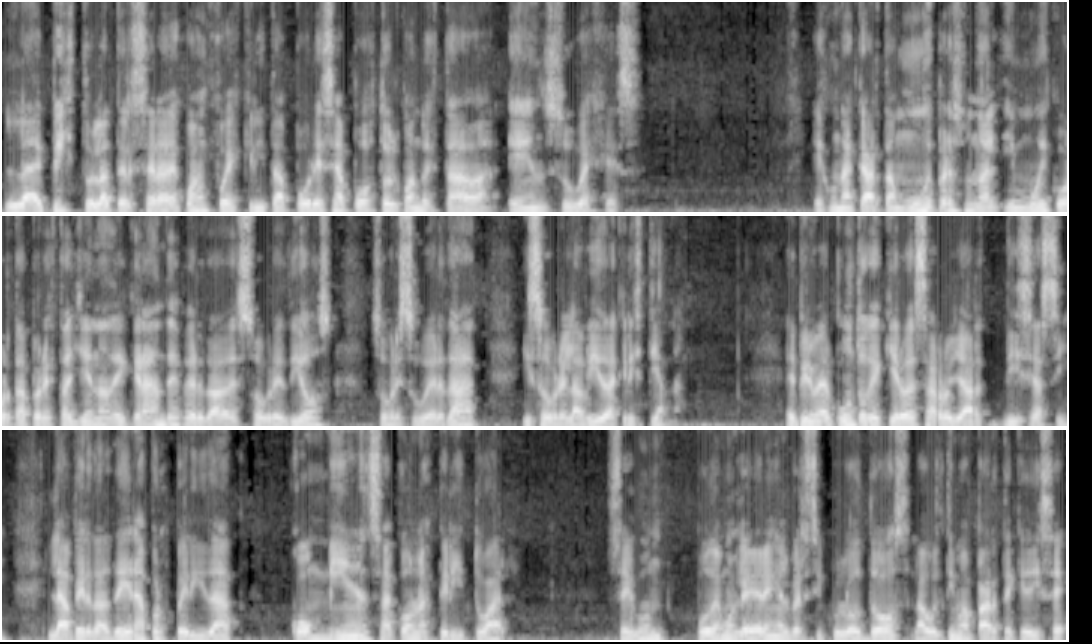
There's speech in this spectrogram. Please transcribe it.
La epístola tercera de Juan fue escrita por ese apóstol cuando estaba en su vejez. Es una carta muy personal y muy corta, pero está llena de grandes verdades sobre Dios, sobre su verdad y sobre la vida cristiana. El primer punto que quiero desarrollar dice así, la verdadera prosperidad comienza con lo espiritual. Según podemos leer en el versículo 2, la última parte que dice,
